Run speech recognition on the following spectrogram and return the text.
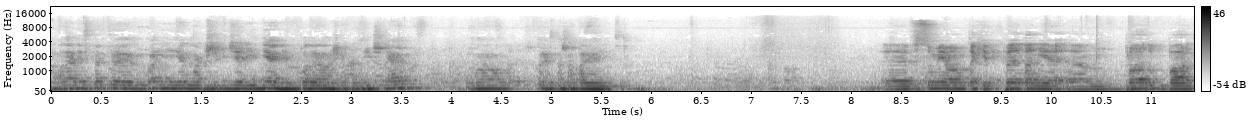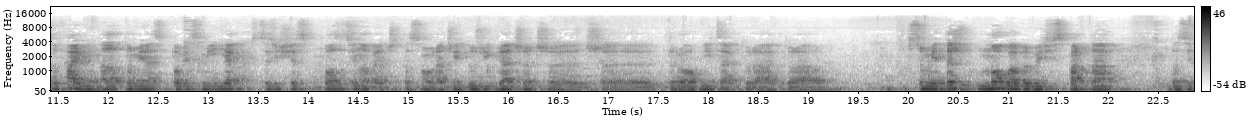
No, ale niestety oni jednak przewidzieli, nie, nie wypowiadają się publicznie, no to jest nasza tajemnica. E, W sumie mam takie pytanie. Produkt bardzo fajny, natomiast powiedz mi, jak chcecie się pozycjonować? Czy to są raczej duzi gracze, czy, czy drobnica, która, która w sumie też mogłaby być wsparta dosyć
